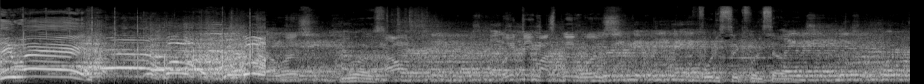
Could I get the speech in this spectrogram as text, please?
D-Way! I was. He was. I don't. What do you think my split was? 46, 47.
